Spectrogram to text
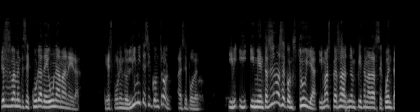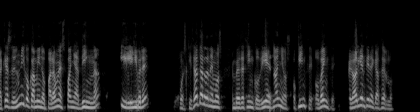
Eso solamente se cura de una manera, que es poniendo límites y control a ese poder. Y, y, y, mientras eso no se construya y más personas no empiezan a darse cuenta que es el único camino para una España digna y libre, pues quizá tardaremos en vez de 5, 10 años, o 15, o 20, pero alguien tiene que hacerlo.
